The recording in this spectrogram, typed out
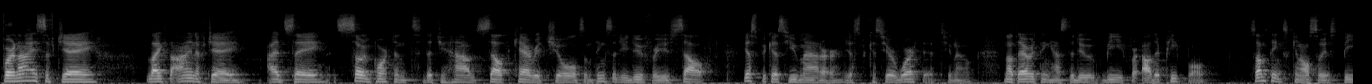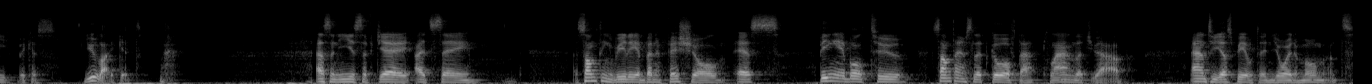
For an ISFJ, like the INFJ, I'd say it's so important that you have self-care rituals and things that you do for yourself just because you matter, just because you're worth it, you know. Not everything has to do be for other people. Some things can also just be because you like it. As an ESFJ, I'd say something really beneficial is being able to sometimes let go of that plan that you have and to just be able to enjoy the moment.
